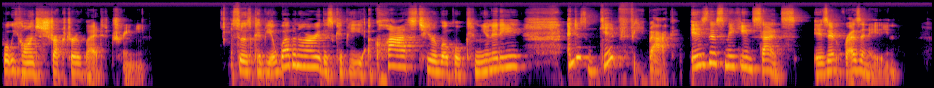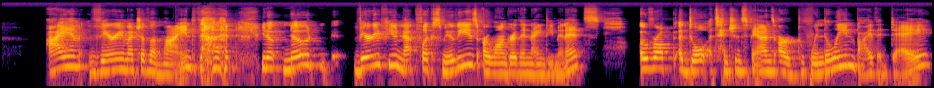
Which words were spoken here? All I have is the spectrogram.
what we call instructor led training so this could be a webinar this could be a class to your local community and just get feedback. Is this making sense? Is it resonating? I am very much of a mind that, you know, no, very few Netflix movies are longer than 90 minutes. Overall adult attention spans are dwindling by the day.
